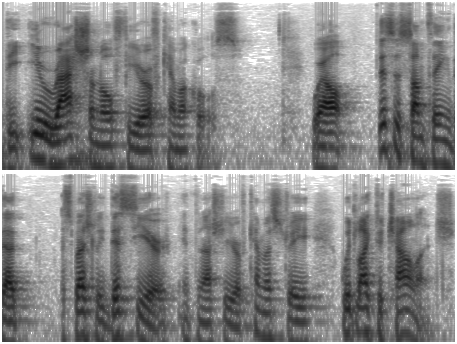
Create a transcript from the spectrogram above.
the irrational fear of chemicals. Well, this is something that, especially this year, International Year of Chemistry, we'd like to challenge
